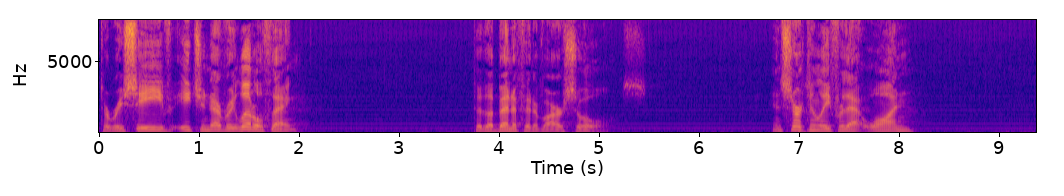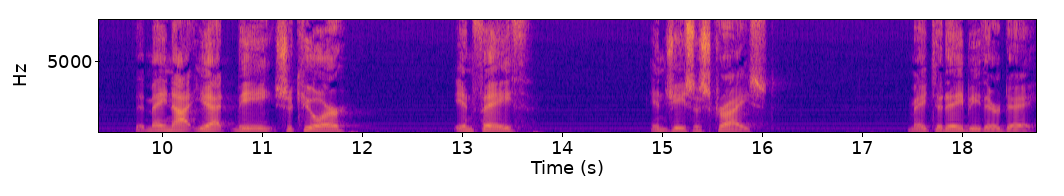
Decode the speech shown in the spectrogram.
to receive each and every little thing to the benefit of our souls. And certainly for that one that may not yet be secure in faith, in Jesus Christ, may today be their day.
